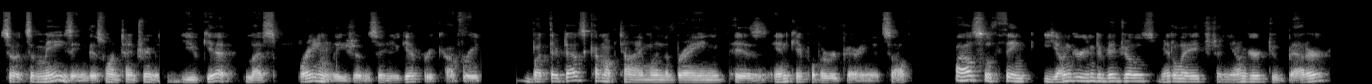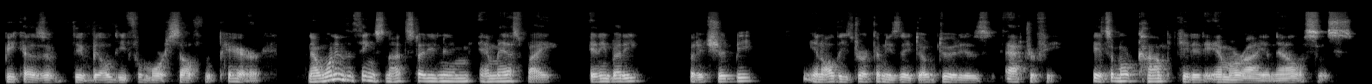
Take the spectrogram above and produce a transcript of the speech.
So it's amazing this one time treatment. You get less brain lesions and you get recovery but there does come a time when the brain is incapable of repairing itself. I also think younger individuals, middle aged and younger, do better because of the ability for more self repair. Now, one of the things not studied in MS by anybody, but it should be in all these drug companies, they don't do it is atrophy. It's a more complicated MRI analysis.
